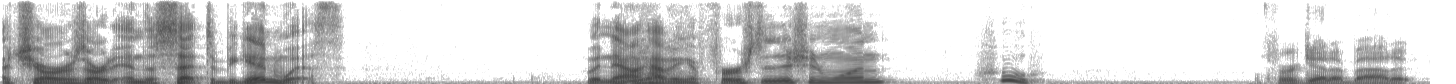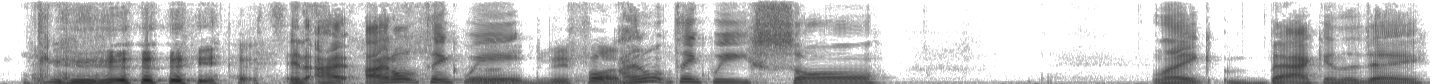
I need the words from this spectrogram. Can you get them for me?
a Charizard in the set to begin with, but now Yeah. having a first edition one, whew. Forget about it. yes. And I I don't think Uh, we it'd be fun. I don't think we saw like back in the day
